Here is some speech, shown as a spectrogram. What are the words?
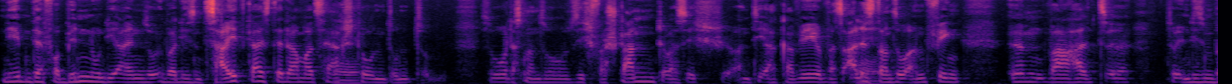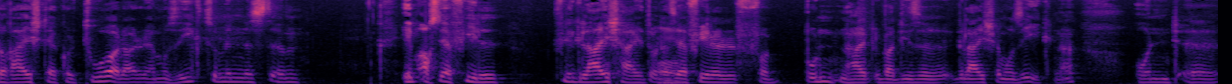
neben der Verbindung, die einen so über diesen Zeitgeist, der damals herrschte oh. und, und so, dass man so sich verstand, was ich Anti-AKW und was alles oh. dann so anfing, ähm, war halt äh, so in diesem Bereich der Kultur oder der Musik zumindest ähm, eben auch sehr viel, viel Gleichheit oder oh. sehr viel Verbundenheit über diese gleiche Musik. Ne? Und äh,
